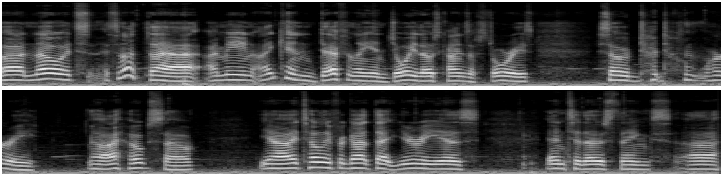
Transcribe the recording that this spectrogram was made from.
Uh, no, it's it's not that. I mean, I can definitely enjoy those kinds of stories, so don't worry. Oh, I hope so. Yeah, I totally forgot that Yuri is into those things. Uh,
